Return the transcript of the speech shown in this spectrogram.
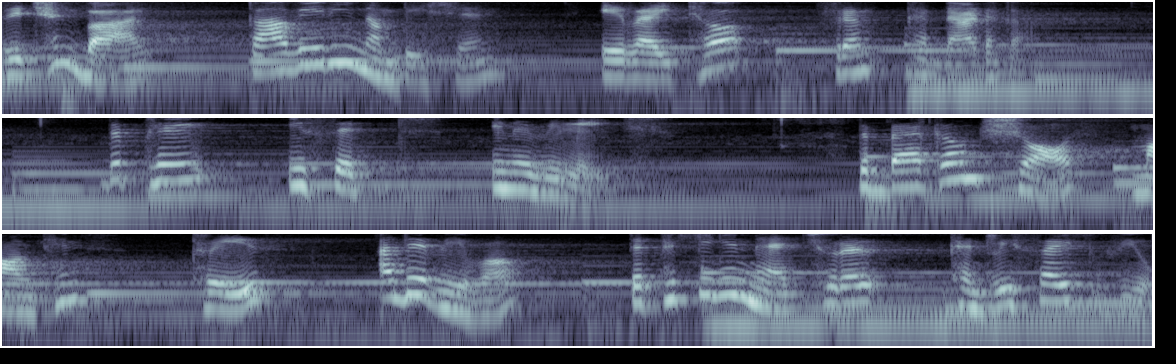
written by Kaveri Nambisan, a writer from Karnataka. The play is set in a village. The background shows mountains, trees, and a river depicting a natural countryside view.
